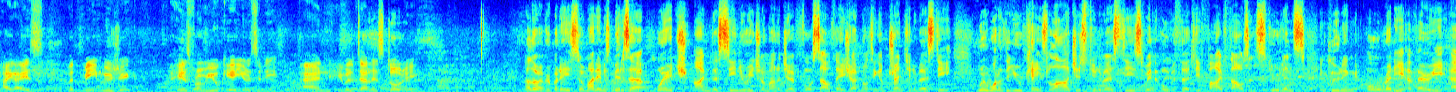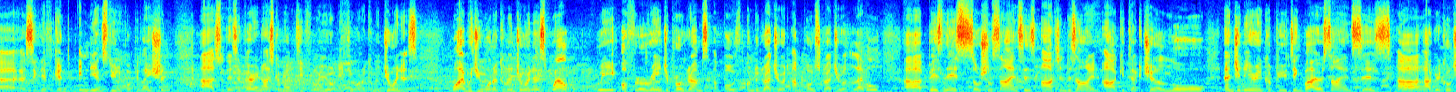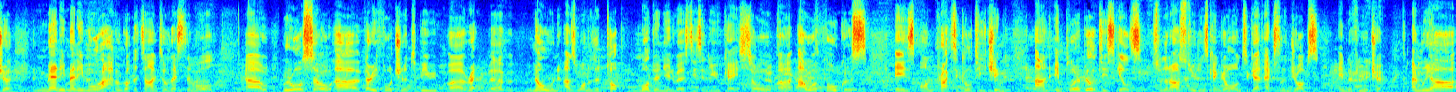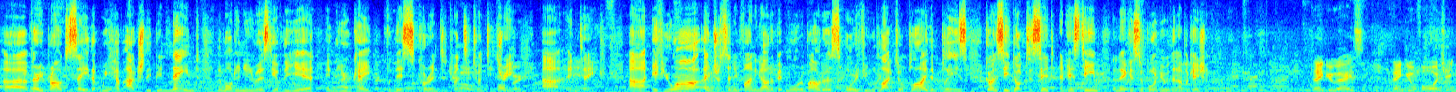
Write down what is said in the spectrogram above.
Hi guys, with me Music. He's from UK University and he will tell his story. Hello everybody, so my name is Mirza Muic, I'm the Senior Regional Manager for South Asia at Nottingham Trent University. We're one of the UK's largest universities with over 35,000 students, including already a very uh, significant Indian student population, uh, so there's a very nice community for you if you want to come and join us. Why would you want to come and join us? Well, we offer a range of programs at both undergraduate and postgraduate level, uh, business, social sciences, art and design, architecture, law, engineering, computing, biosciences, uh, and many, many more. I haven't got the time to list them all. Uh, we're also uh, very fortunate to be uh, uh, known as one of the top modern universities in the UK. So uh, our focus is on practical teaching and employability skills so that our students can go on to get excellent jobs in the future. And we are uh, very proud to say that we have actually been named the Modern University of the Year in the UK for this current 2023 intake. if you are interested in finding out a bit more about us or if you would like to apply, then please go and see Dr. Sid and his team and they can support you with an application. Thank you guys. Thank you for watching.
